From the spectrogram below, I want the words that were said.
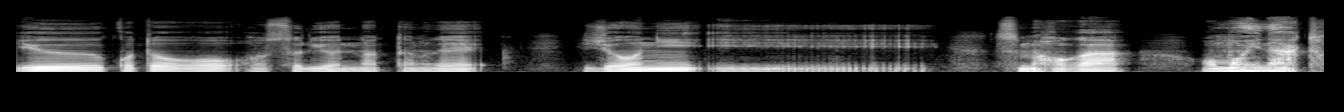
いうことをするようになったので、非常にスマホが重いなと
